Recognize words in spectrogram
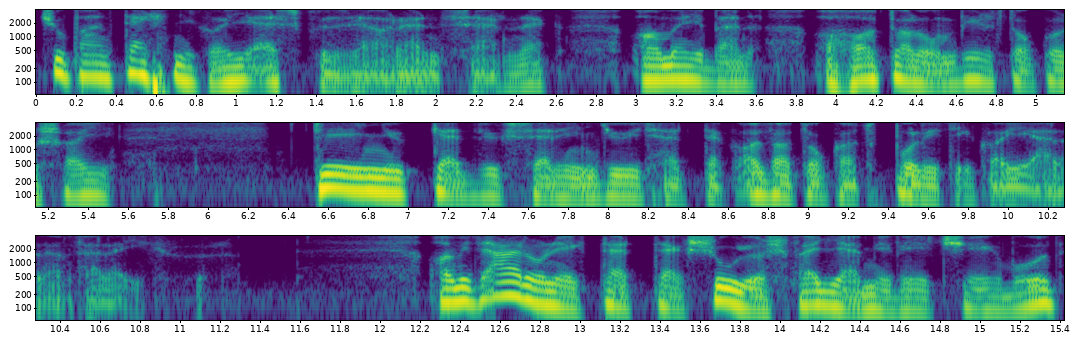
csupán technikai eszköze a rendszernek, amelyben a hatalom birtokosai kényük kedvük szerint gyűjthettek adatokat politikai ellenfeleikről. Amit Áronék tettek, súlyos fegyelmi védség volt,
